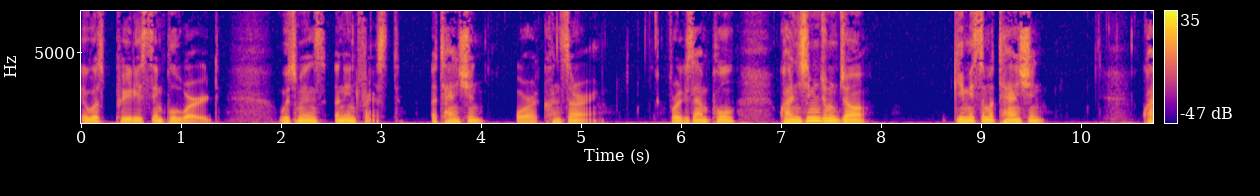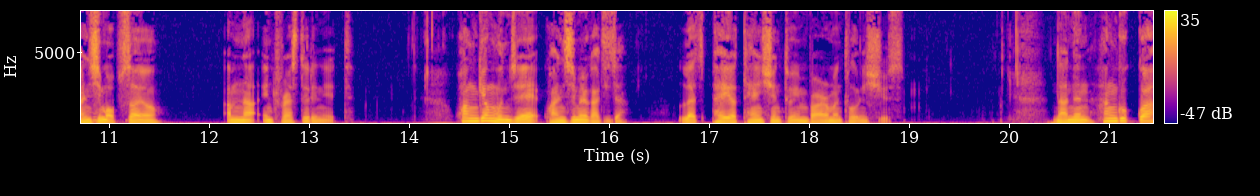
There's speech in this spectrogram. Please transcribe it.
It was pretty simple word, which means an interest, attention, or concern. For example, 관심 좀 줘. Give me some attention. 관심 없어요. I'm not interested in it. 환경 문제에 관심을 가지자. Let's pay attention to environmental issues. 나는 한국과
